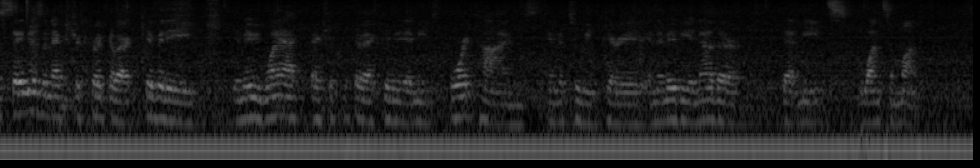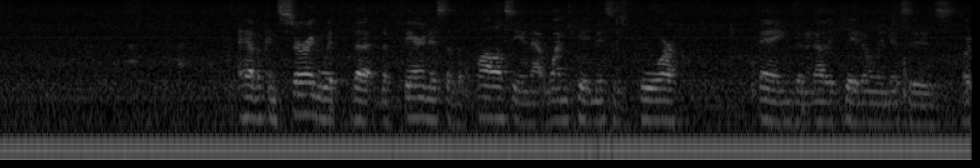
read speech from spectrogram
say there's an extracurricular activity, there may be one act, extracurricular activity that meets four times in a two-week period, and there may be another that meets once a month. I have a concern with the, the fairness of the policy in that one kid misses four things and another kid only misses, or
